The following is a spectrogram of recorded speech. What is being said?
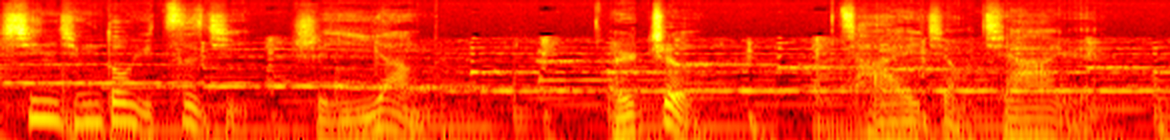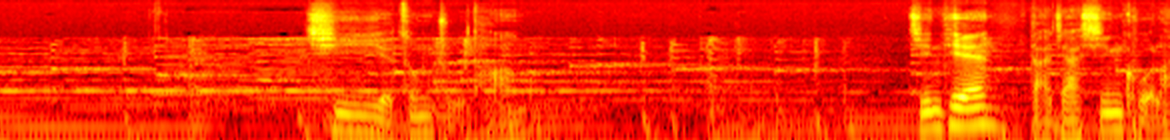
心情都与自己是一样的，而这才叫家园。七叶宗主堂，今天大家辛苦了，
